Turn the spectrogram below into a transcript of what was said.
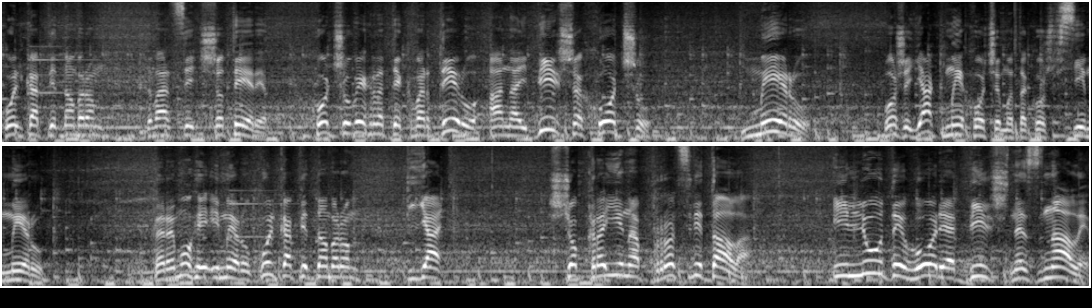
Колька під номером 24. Хочу виграти квартиру, а найбільше хочу миру. Боже, як ми хочемо також всі миру. Перемоги і миру. Кулька під номером 5. Щоб країна процвітала і люди горя більш не знали.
